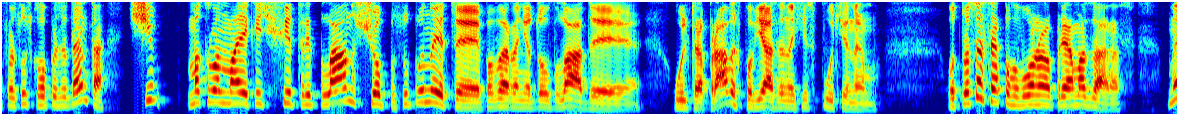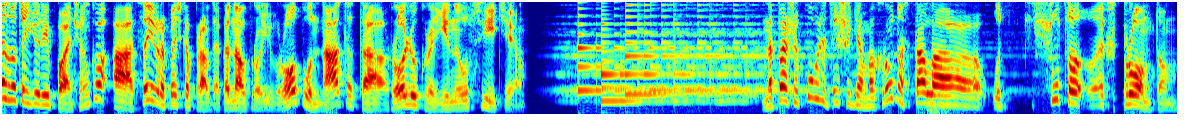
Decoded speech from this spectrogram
французького президента? Чи Макрон має якийсь хитрий план, щоб зупинити повернення до влади ультраправих, пов'язаних із Путіним? От про це все поговоримо прямо зараз. Мене звати Юрій Панченко, а це Європейська Правда, канал про Європу, НАТО та роль України у світі. На перший погляд, рішення Макрона стало от суто експромтом.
